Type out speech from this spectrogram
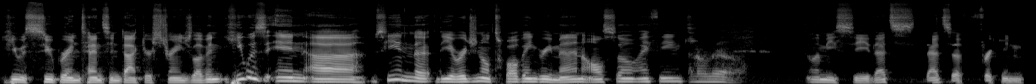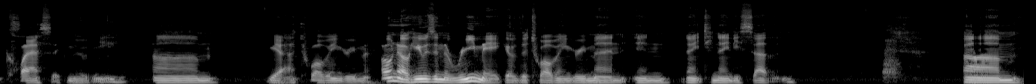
he was super intense in Doctor Strangelove, and he was in uh, was he in the the original Twelve Angry Men also? I think. I don't know. Let me see. That's that's a freaking classic movie. Um, yeah, Twelve Angry Men. Oh no, he was in the remake of the Twelve Angry Men in 1997. Um,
